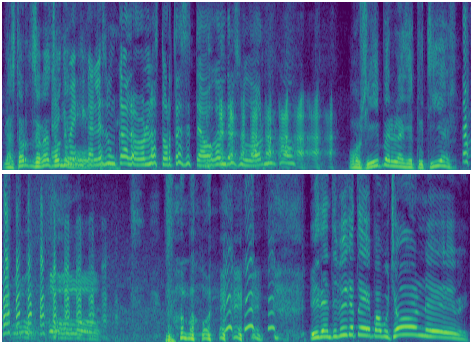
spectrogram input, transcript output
Las tortas ahogadas son de... Mexicali es un calorón, las tortas se te ahogan del sudor, mijo. Oh, sí, pero las de tus tías. Identifícate, papuchón. eh,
